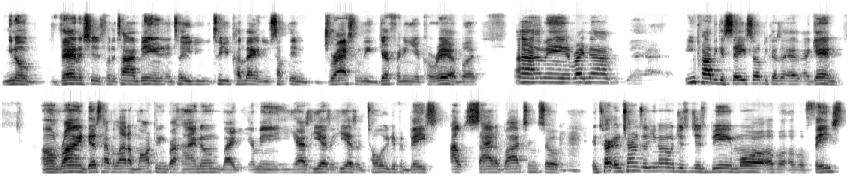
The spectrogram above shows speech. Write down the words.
you know, vanishes for the time being until you until you come back and do something drastically different in your career. But I mean, right now, you probably could say so because again, um, Ryan does have a lot of marketing behind him. Like, I mean, he has he has a, he has a totally different base outside of boxing. So, mm-hmm. in, ter- in terms of you know just just being more of a of a face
